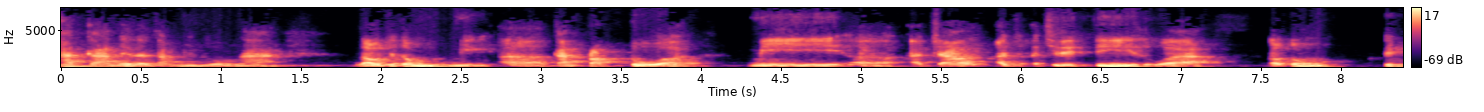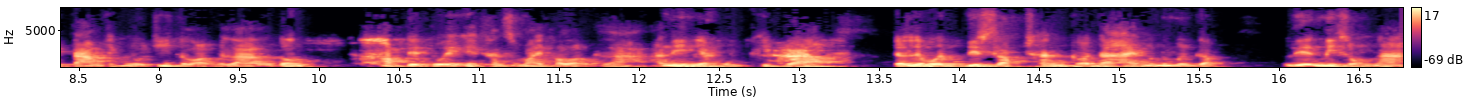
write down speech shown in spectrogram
คาดการณ์ได้ระดับหนึ่งล่วงหน้า เราจะต้องมีการปรับตัวมีอ่อ agile agility หรือว่าเราต้องติดตามเทคโนโลยีตลอดเวลาเราต้อง อัปเดตตัวเองให้ทันสมัยตลอดเวลา อันนี้เนี่ยผมคิดว่าจะเรียกว่า disruption ก็ได้มันเหมือนกับเหรียญมีสองหน้า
